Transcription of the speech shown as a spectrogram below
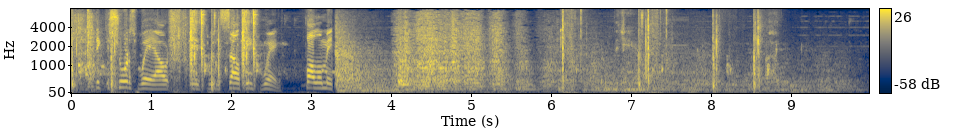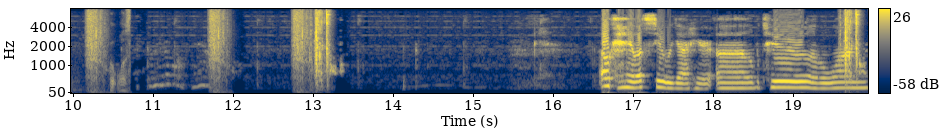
I think the shortest way out is through the southeast wing. Follow me. Okay, let's see what we got here. Uh, level 2, level 1.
